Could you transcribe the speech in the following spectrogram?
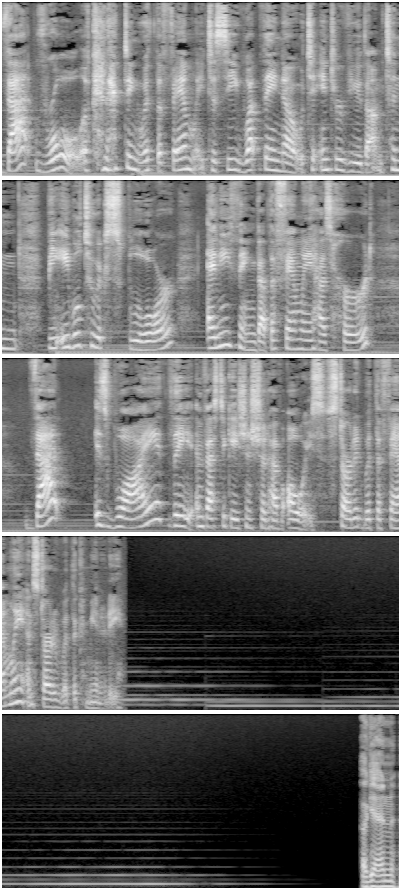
that role of connecting with the family to see what they know, to interview them, to be able to explore anything that the family has heard, that is why the investigation should have always started with the family and started with the community. Again,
